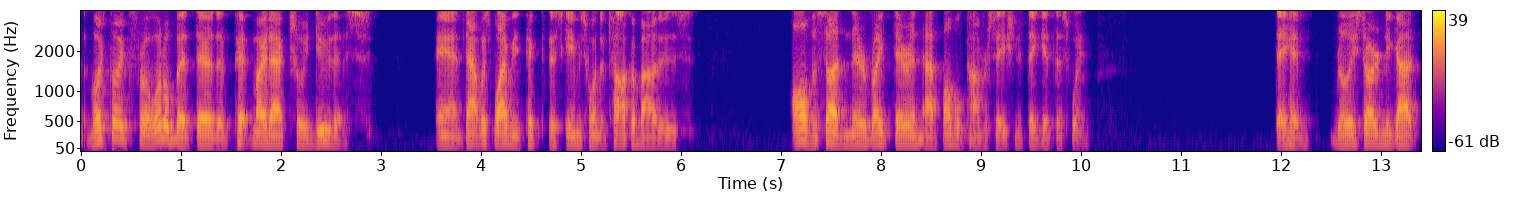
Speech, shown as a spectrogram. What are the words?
It looked like for a little bit there that Pitt might actually do this. And that was why we picked this game as one to talk about is all of a sudden they're right there in that bubble conversation if they get this win. They had really started to got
